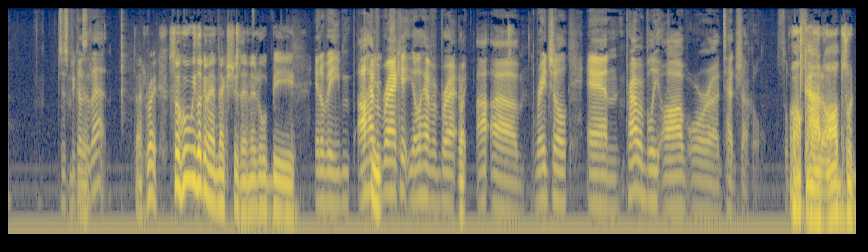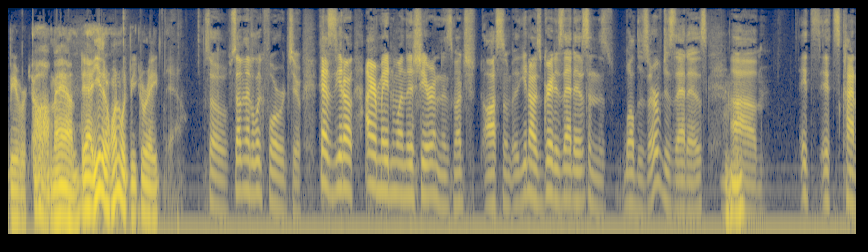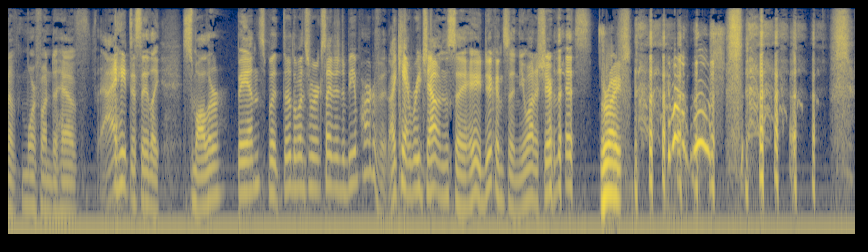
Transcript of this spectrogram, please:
just because Yeah. of that. That's right. So who are we looking at next year then? It'll be It'll be I'll have a Hmm. bracket, you'll have a bracket, Right. uh, uh, Rachel, and probably Ob or uh, Ted Shuckle. So Oh God, Obs would be. Oh man, yeah, either one would be great. Yeah. So something to look forward to, because you know Iron Maiden won this year, and as much awesome, you know, as great as that is, and as well deserved as that is, um, it's it's kind of more fun to have. I hate to say like smaller bands, but they're the ones who are excited to be a part of it. I can't reach out and say, "Hey, Dickinson, you want to share this?" Right. Come on, Bruce.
